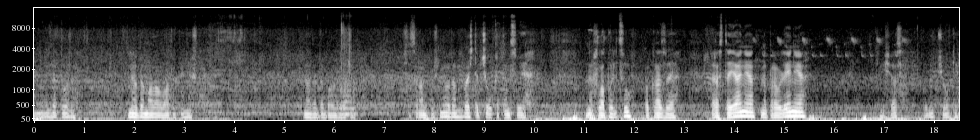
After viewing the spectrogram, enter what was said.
Друзья, тоже меда маловато, конечно. Надо добавлять. Сейчас рамку с медом. Бачите, пчелка танцує. Нашла пыльцу, показывая расстояние, направление. И сейчас будут пчелки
